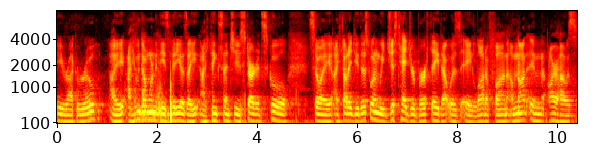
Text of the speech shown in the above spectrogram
Hey, Rockaroo. I, I haven't done one of these videos, I, I think, since you started school. So I, I thought I'd do this one. We just had your birthday. That was a lot of fun. I'm not in our house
